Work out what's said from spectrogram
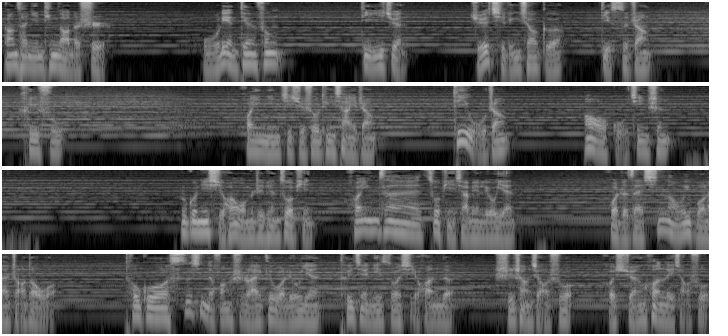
刚才您听到的是《武炼巅峰》第一卷《崛起凌霄阁》第四章《黑书》。欢迎您继续收听下一章，第五章《傲骨金身》。如果你喜欢我们这篇作品，欢迎在作品下面留言，或者在新浪微博来找到我，透过私信的方式来给我留言，推荐你所喜欢的时尚小说和玄幻类小说。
